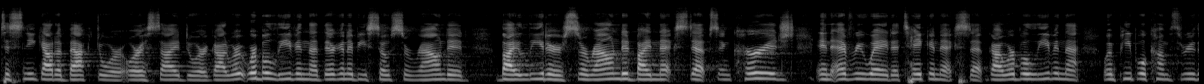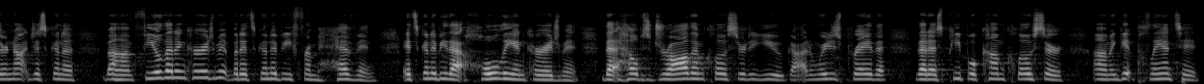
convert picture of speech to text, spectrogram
to sneak out a back door or a side door. God, we're, we're believing that they're going to be so surrounded by leaders, surrounded by next steps, encouraged in every way to take a next step. God, we're believing that when people come through, they're not just going to um, feel that encouragement, but it's going to be from heaven. It's going to be that holy encouragement that helps draw them closer to you, God. And we just pray that, that as people come closer, um, and get planted.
